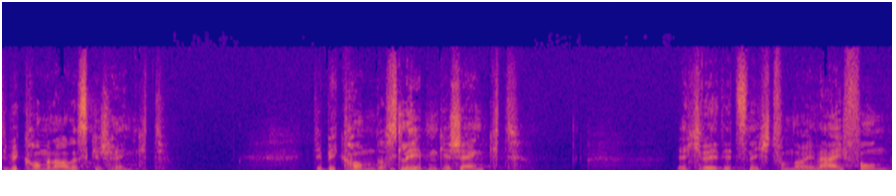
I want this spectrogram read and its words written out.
Die bekommen alles geschenkt. Die bekommen das Leben geschenkt. Ich rede jetzt nicht vom neuen iPhone.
